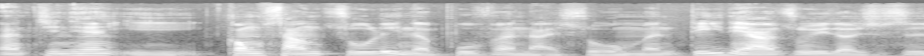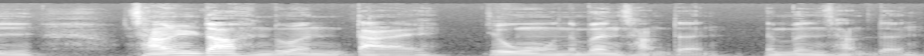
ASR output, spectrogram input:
那今天以工商租赁的部分来说，我们第一点要注意的就是，常遇到很多人打来就问我能不能长灯，能不能长灯，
